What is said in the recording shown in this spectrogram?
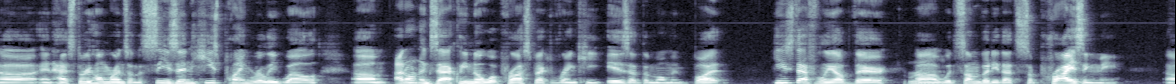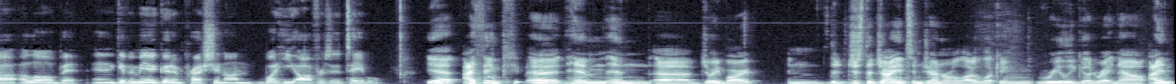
uh, and has three home runs on the season. He's playing really well. Um, I don't exactly know what prospect rank he is at the moment, but he's definitely up there uh, with somebody that's surprising me uh, a little bit and giving me a good impression on what he offers at the table. Yeah, I think uh, him and uh, Joey Bart and the, just the Giants in general are looking really good right now. I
